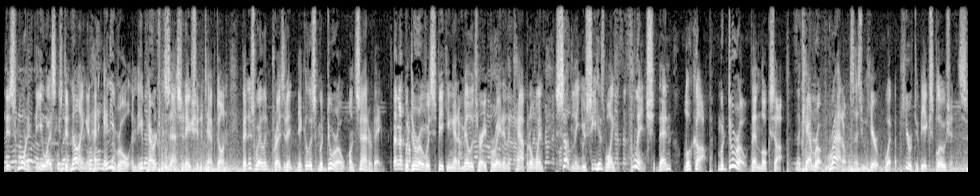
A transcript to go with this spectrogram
This morning, the U.S. is denying it had any role in the apparent assassination attempt on Venezuelan President Nicolas Maduro on Saturday. Maduro was speaking at a military parade in the capital when suddenly you see his wife flinch, then look up. Maduro then looks up. The camera rattles as you hear what appear to be explosions.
